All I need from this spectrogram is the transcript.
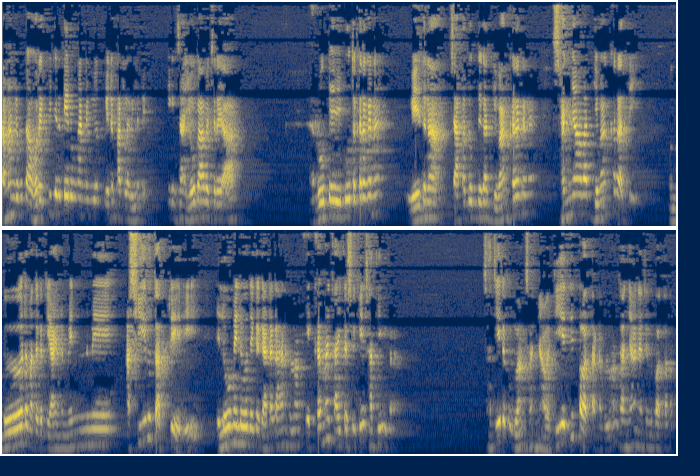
Tamange පුතා හොරෙක් විදිහට තේරුම් ගන්න ගියොත් වෙන පටලවිල්ල වෙනවා. ඒක නිසා යෝගාවචරය රූපේ විභූත කරගෙන වේදනා චප දුක් දෙකක් ගිවං කරගෙන සංඥාවත් ගිවං කරද්දී හොඳට මතක තියාගන්න මෙන්න මේ අශීරු තත්වයේදී එලෝ මෙලෝ දෙක ගැට ගන්න පුළුවන් එකම චෛතසිකයේ සතිය විතරයි. සතියට පුළුවන් සංඥාව තියෙද්දි පවත් ගන්න පුළුවන් සංඥා නැතිව පවත් ගන්න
